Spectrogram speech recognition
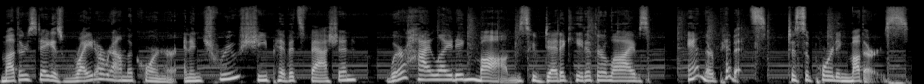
Mother's Day is right around the corner, and in true She Pivots fashion, we're highlighting moms who've dedicated their lives and their pivots to supporting mothers.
